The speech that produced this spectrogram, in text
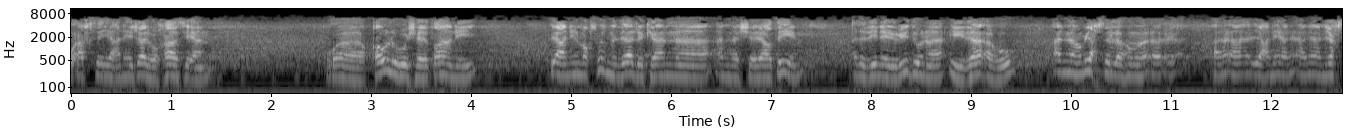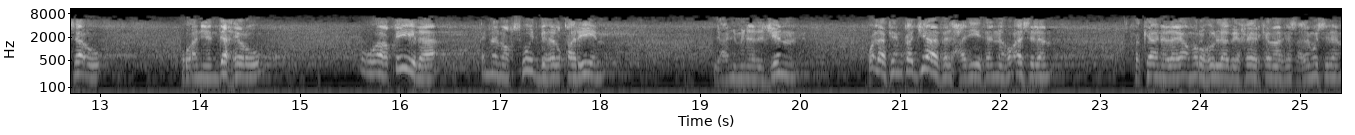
وأخسئ يعني يجعله خاسئا. وقوله شيطاني يعني المقصود من ذلك أن أن الشياطين الذين يريدون إيذاءه أنهم يحصل لهم يعني أن يخسأوا وأن يندحروا وقيل إن المقصود به القرين يعني من الجن. ولكن قد جاء في الحديث أنه أسلم فكان لا يأمره إلا بخير كما في صحيح مسلم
